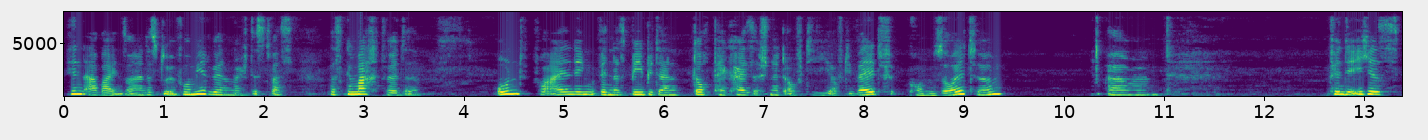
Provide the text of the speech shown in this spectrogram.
hinarbeiten, sondern dass du informiert werden möchtest, was, was gemacht wird. Und vor allen Dingen, wenn das Baby dann doch per Kaiserschnitt auf die, auf die Welt kommen sollte, ähm, finde ich es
